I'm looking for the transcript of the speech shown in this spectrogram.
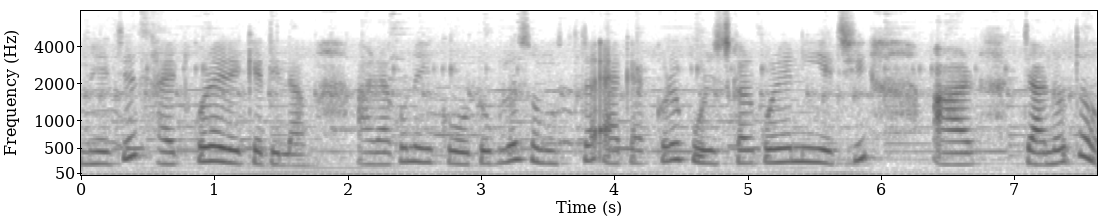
মেজে সাইড করে রেখে দিলাম। আর এখন এই কৌটোগুলো সমস্তটা এক এক করে পরিষ্কার করে নিয়েছি। আর জানো তো,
